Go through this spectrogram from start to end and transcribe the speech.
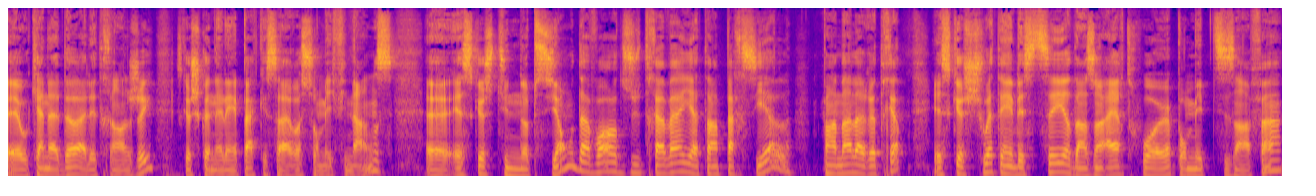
euh, au Canada, à l'étranger. Est-ce que je connais l'impact que ça aura sur mes finances? Euh, est-ce que c'est une option d'avoir du travail à temps partiel? Pendant la retraite? Est-ce que je souhaite investir dans un R3E pour mes petits-enfants?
